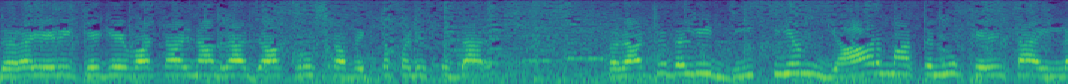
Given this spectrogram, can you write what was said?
ದರ ಏರಿಕೆಗೆ ವಾಟಾಳ್ ನಾಗರಾಜ್ ಆಕ್ರೋಶ ವ್ಯಕ್ತಪಡಿಸಿದ್ದಾರೆ. ರಾಜ್ಯದಲ್ಲಿ ಡಿಸಿಎಂ ಯಾರ ಮಾತನ್ನು ಕೇಳ್ತಾ ಇಲ್ಲ.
